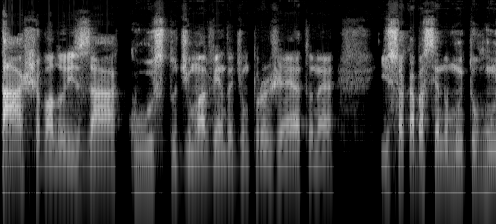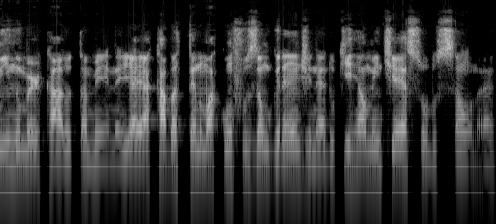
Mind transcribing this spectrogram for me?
taxa, valorizar custo de uma venda de um projeto, né? Isso acaba sendo muito ruim no mercado também, né? E aí acaba tendo uma confusão grande, né, do que realmente é solução, né?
